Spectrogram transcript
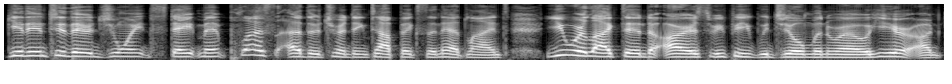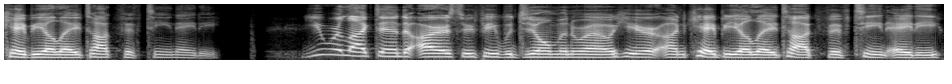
get into their joint statement plus other trending topics and headlines. You were locked into RSVP with Jill Munroe here on KBLA Talk 1580. You were locked into RSVP with Jill Munroe here on KBLA Talk 1580.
